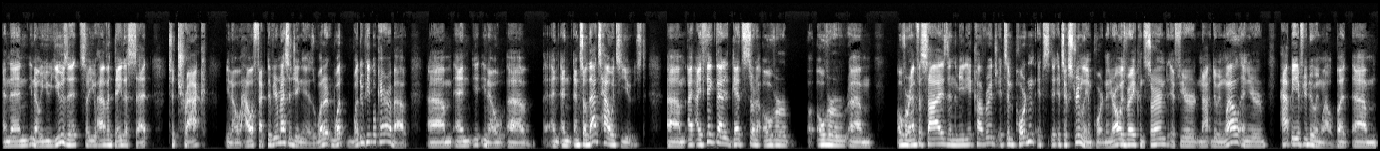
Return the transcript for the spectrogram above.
And then you know you use it so you have a data set to track you know how effective your messaging is. What are, what what do people care about? Um, and you know uh, and and and so that's how it's used. Um, I, I think that it gets sort of over over um, overemphasized in the media coverage it's important it's it's extremely important and you're always very concerned if you're not doing well and you're happy if you're doing well but um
